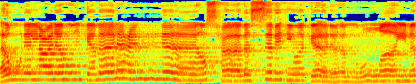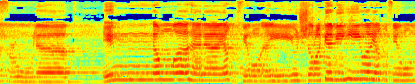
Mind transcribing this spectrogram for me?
أو نلعنهم كما لعنا أصحاب السبت وكان أمر الله مفعولا إن الله لا يغفر أن يشرك به ويغفر ما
